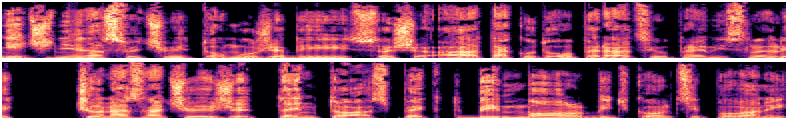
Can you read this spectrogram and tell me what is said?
Nič nenasvedčuje tomu, že by SŠA takúto operáciu premysleli, čo naznačuje, že tento aspekt by mohol byť koncipovaný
